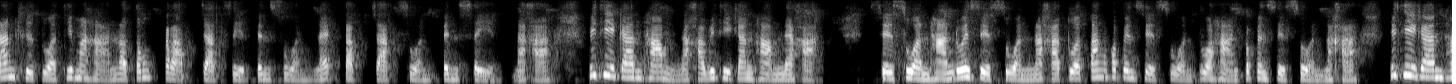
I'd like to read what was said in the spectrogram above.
นั่นคือตัวที่มาหารเราต้องกลับจากเศษเป็นส่วนและกลับจากส่วนเป็นเศษนะคะ วิธีการทำนะคะ วิธีการทำเนี่ยค่ะ เศษส่วนหารด้วยเศษส่วนนะคะ ตัวตั้งก็เป็นเศษส่วน ตัวหารก็เป็นเศษส่วนนะคะ วิธีการท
